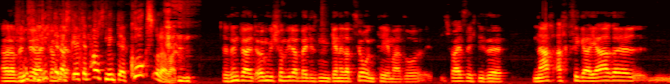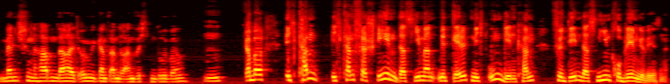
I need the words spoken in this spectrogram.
Aber da sind wir Wofür halt gibt schon er das Geld denn aus? Nimmt der Koks oder was? da sind wir halt irgendwie schon wieder bei diesem Generationenthema. So, ich weiß nicht, diese nach 80er Jahre Menschen haben da halt irgendwie ganz andere Ansichten drüber. hm. Aber ich kann, ich kann verstehen, dass jemand mit Geld nicht umgehen kann, für den das nie ein Problem gewesen ist.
